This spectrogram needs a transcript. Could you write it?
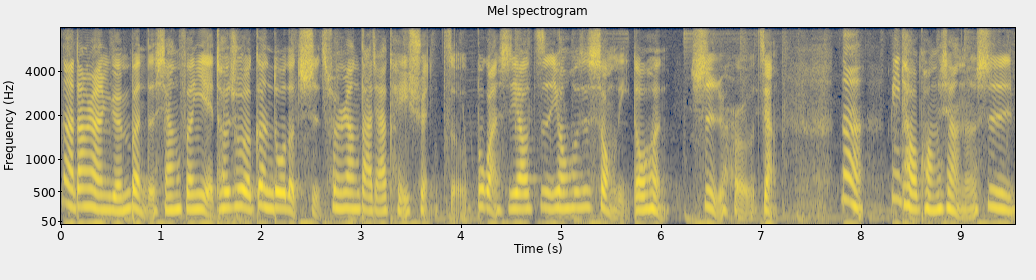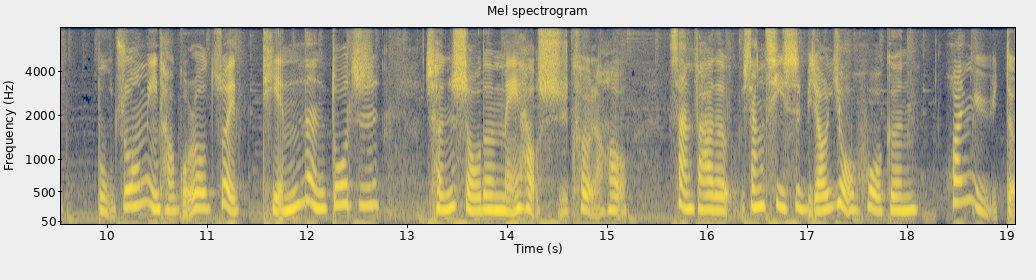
那当然，原本的香氛也推出了更多的尺寸，让大家可以选择，不管是要自用或是送礼都很适合这样。那蜜桃狂想呢，是捕捉蜜桃果肉最甜嫩多汁。成熟的美好时刻，然后散发的香气是比较诱惑跟欢愉的。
